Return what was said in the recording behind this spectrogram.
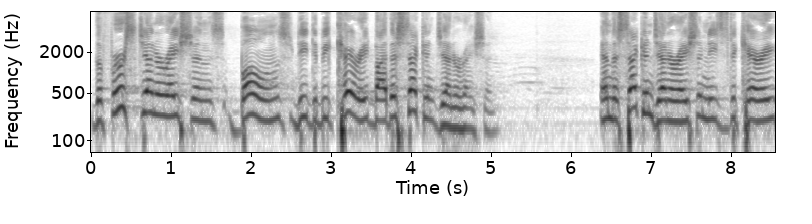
The first generation's bones need to be carried by the second generation. And the second generation needs to carry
